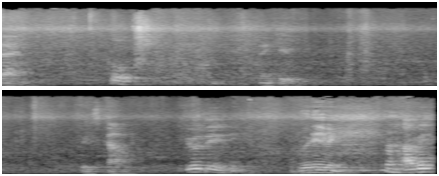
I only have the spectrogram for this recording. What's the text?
In time. Cool. Thank you. Please come. Good evening. Good evening. I mean,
